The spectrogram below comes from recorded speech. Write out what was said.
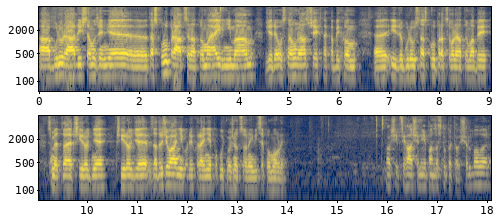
a budu rád, když samozřejmě eh, ta spolupráce na tom, a já ji vnímám, že jde o snahu nás všech, tak abychom eh, i do budoucna spolupracovali na tom, aby jsme té přírodně, přírodě v zadržování vody v krajině pokud možno co nejvíce pomohli. Další přihlášený je pan zastupitel Schellbauer.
